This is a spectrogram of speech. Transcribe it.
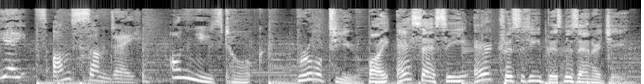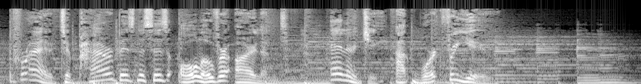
Yates on Sunday on Newstalk. Brought to you by SSE Electricity Business Energy. Proud to power businesses all over Ireland. Energy at work for you.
